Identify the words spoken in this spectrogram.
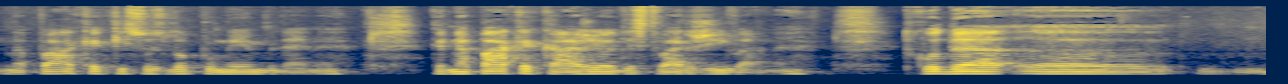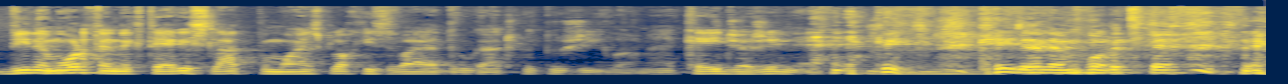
Napake, ki so zelo pomembne, ne? ker napake kažejo, da je stvar živa. Ne? Tako da uh, vi ne morete nekateri slad, po mojem, sploh izvajati drugače kot uživa. Kejža že ne, kejža ne morete ne?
